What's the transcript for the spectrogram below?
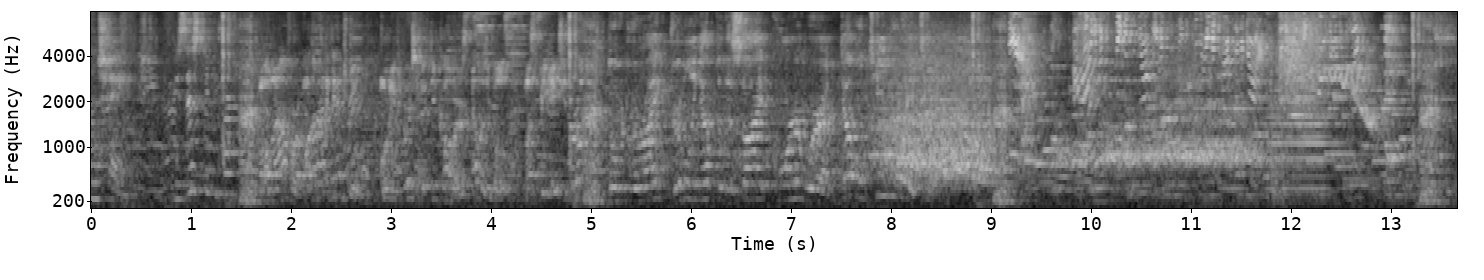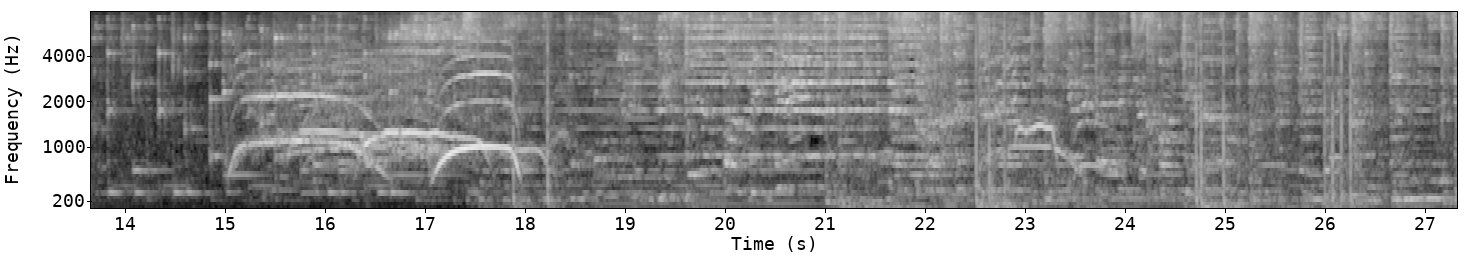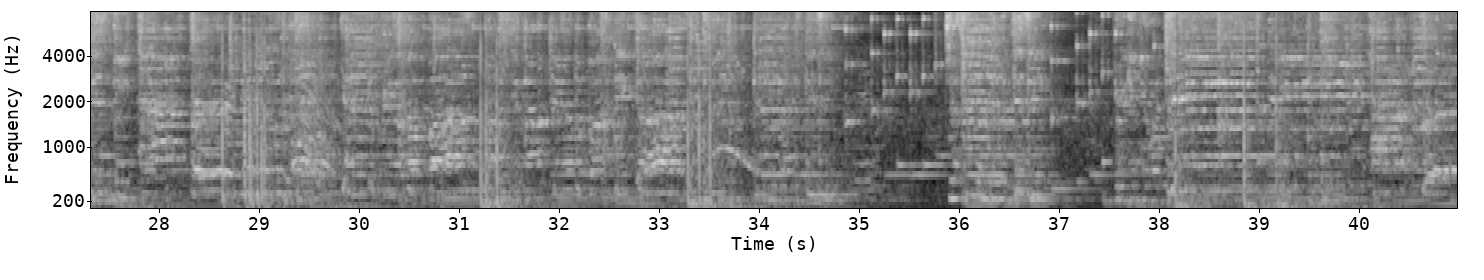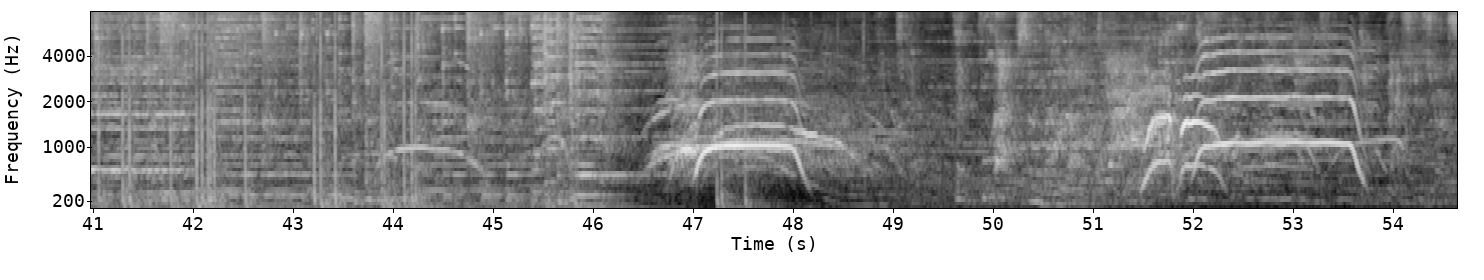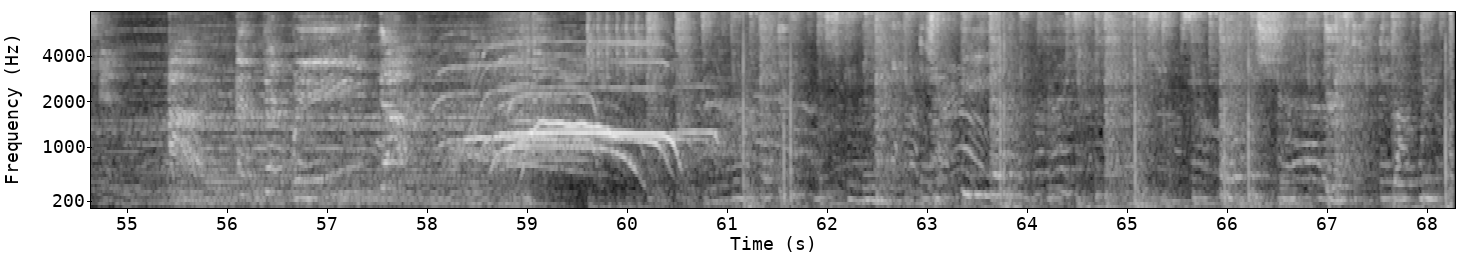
unchanged. Resisting pressure. Ball out for automatic entry. Only first 50 callers eligible must be 18 or Over to the right, dribbling up to the side corner where a double team awaits. like we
